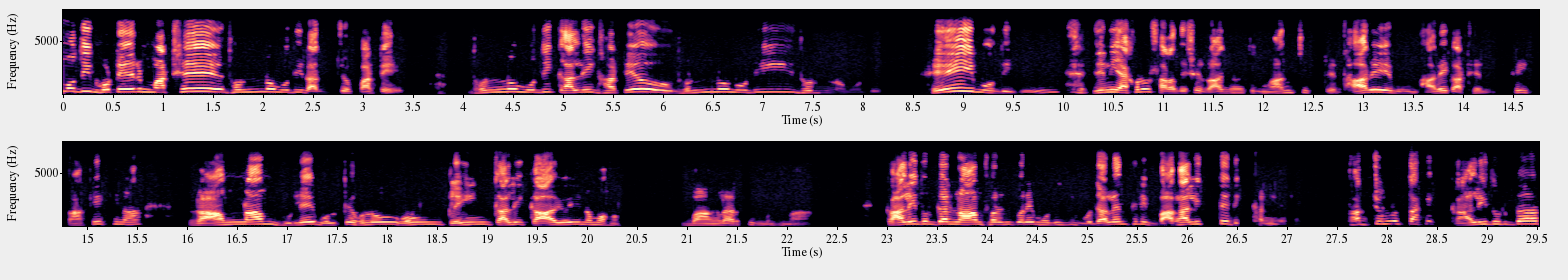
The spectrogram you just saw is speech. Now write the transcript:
মোদী ভোটের মাঠে ধন্য মোদী রাজ্য পাটে ধন্য মোদী কালীঘাটেও ধন্য মোদী ধন্য মোদী সেই মোদী যিনি এখনও সারা দেশের রাজনৈতিক মানচিত্রে ধারে এবং ধারে কাঠেন, সেই তাকে কিনা রাম নাম ভুলে বলতে হলো ওং ক্লিং কালী কায়ই নমঃ। বাংলার কি মহিমা। কালী দুর্গার নাম স্মরণ করে মোদীজি বোঝালেন, তিনি বাঙালিত্বে দীক্ষা নিয়েছেন। তার জন্য তাকে কালী দুর্গার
